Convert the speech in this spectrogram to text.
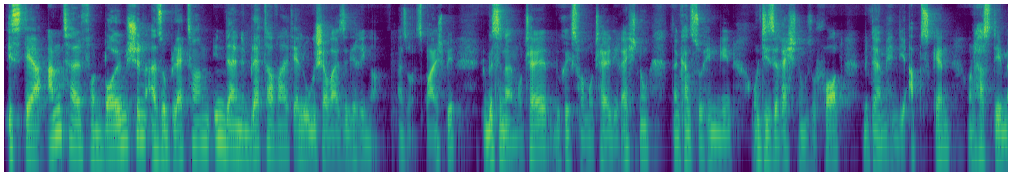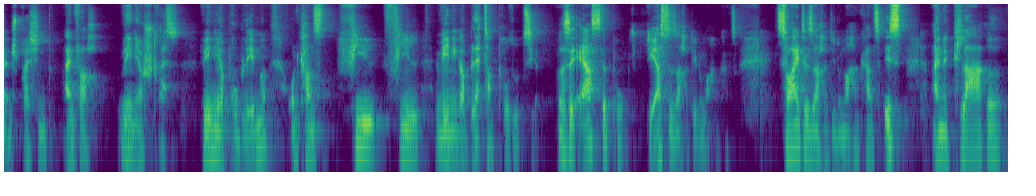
ist der Anteil von Bäumchen, also Blättern, in deinem Blätterwald ja logischerweise geringer. Also als Beispiel, du bist in einem Hotel, du kriegst vom Hotel die Rechnung, dann kannst du hingehen und diese Rechnung sofort mit deinem Handy abscannen und hast dementsprechend einfach weniger Stress, weniger Probleme und kannst viel, viel weniger Blätter produzieren. Das ist der erste Punkt, die erste Sache, die du machen kannst. Zweite Sache, die du machen kannst, ist eine klare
